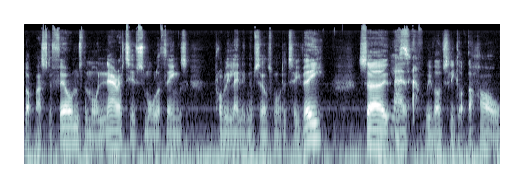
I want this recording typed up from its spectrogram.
blockbuster films, the more narrative, smaller things, probably lending themselves more to TV. So, Yes. and we've obviously got the whole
